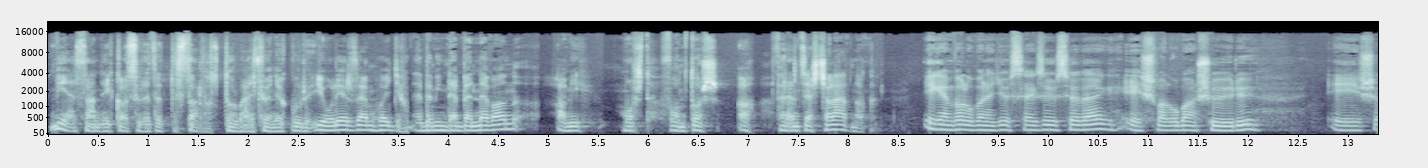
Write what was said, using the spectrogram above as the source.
Milyen szándékkal született ez tartományfőnök úr? Jól érzem, hogy ebben minden benne van, ami most fontos a Ferences családnak? Igen, valóban egy összegző szöveg, és valóban sűrű, és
